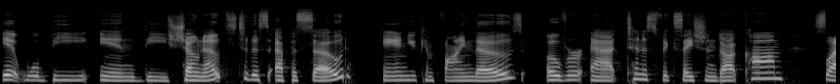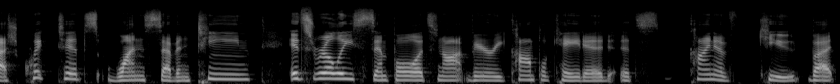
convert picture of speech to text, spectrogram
It will be in the show notes to this episode, and you can find those over at tennisfixation.com slash quick tips 117 it's really simple. It's not very complicated. It's kind of cute, but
